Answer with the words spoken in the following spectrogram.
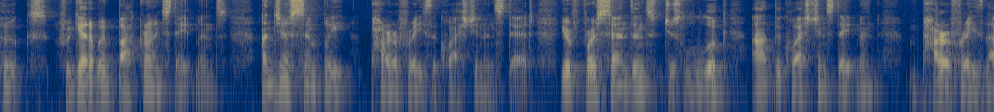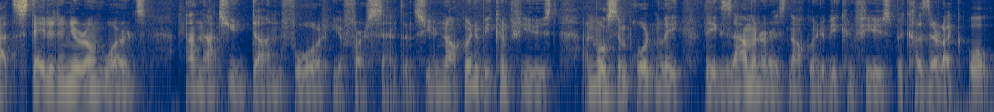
hooks, forget about background statements, and just simply paraphrase the question instead. Your first sentence, just look at the question statement, paraphrase that, state it in your own words, and that's you done for your first sentence. You're not going to be confused. And most importantly, the examiner is not going to be confused because they're like, well,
